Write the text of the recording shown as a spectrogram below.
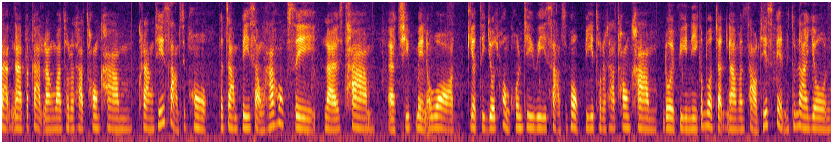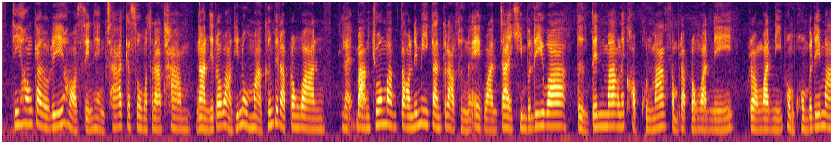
จากงานประกาศรางวัลโทรทัศน์ทองคำครั้งที่ 36 ประจำปี 2564 Lifetime Achievement Award เกียรติยศของคนทีวี 36 ปีโทรทัศน์ทองคำ โดยปีนี้กำหนดจัดงานวันเสาร์ที่ 11 มิถุนายน ที่ห้องแกลเลอรี่หอศิลป์แห่งชาติกระทรวงวัฒนธรรม งานนี้ระหว่างที่หนุ่มหมากขึ้นไปรับรางวัล และบางช่วงบางตอนได้มีการกล่าวถึงนางเอกหวานใจคิมเบอรรี่ว่า ตื่นเต้นมากและขอบคุณมากสำหรับรางวัลนี้ รางวัลนี้ผมคงไม่ได้มา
